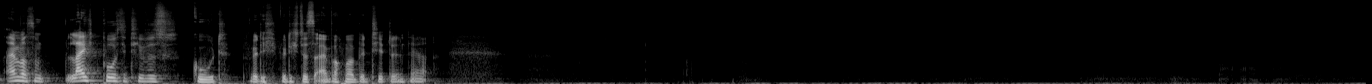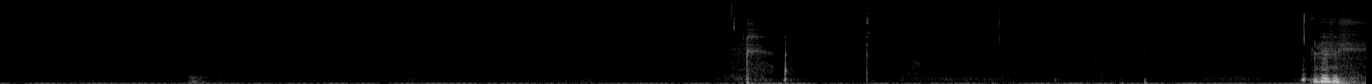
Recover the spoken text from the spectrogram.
einfach so ein leicht positives Gut würde ich, würd ich das einfach mal betiteln, ja.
